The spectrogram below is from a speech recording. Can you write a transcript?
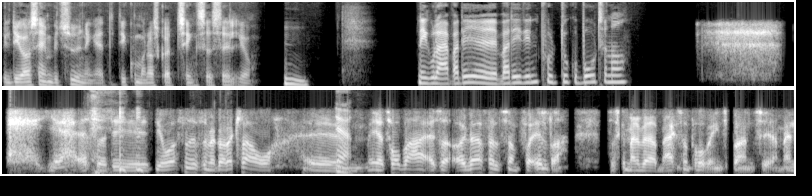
vil det også have en betydning, at det kunne man også godt tænke sig selv jo. Mm. Nikolaj, var det, var det et input, du kunne bruge til noget? Ja, altså det, det er jo også noget, som jeg godt er klar over. Øh, ja. Men jeg tror bare, altså, og i hvert fald som forældre, så skal man være opmærksom på, hvad ens børn ser. Man,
